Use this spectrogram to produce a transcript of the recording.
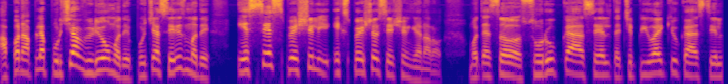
आपण आपल्या पुढच्या व्हिडिओमध्ये पुढच्या सिरीजमध्ये एस एस स्पेशली एक स्पेशल सेशन घेणार आहोत. मग त्याचं स्वरूप काय असेल त्याचे पीवाय क्यू काय असतील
